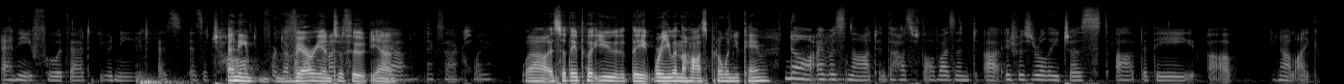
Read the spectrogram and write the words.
any food that you need as, as a child. Any variant of food, yeah. Yeah, exactly. Wow. And so they put you. They were you in the hospital when you came? No, I was not the hospital. Wasn't. Uh, it was really just uh, that they, uh, you know, like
